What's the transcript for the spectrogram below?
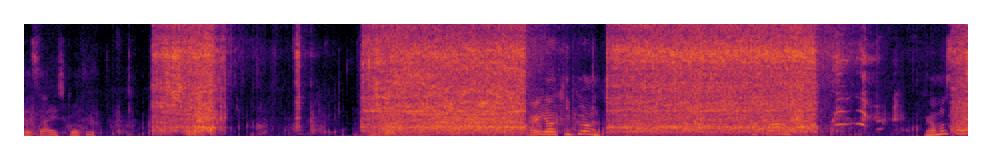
That's ice. Go through. There you go. Keep going. Keep going. You're almost there.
